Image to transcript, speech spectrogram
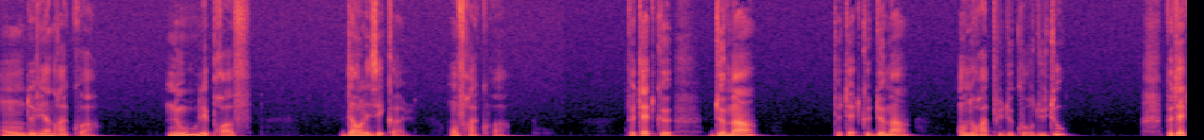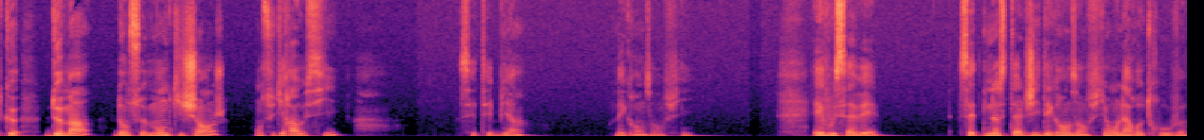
on deviendra quoi? Nous, les profs, dans les écoles, on fera quoi? Peut-être que demain, peut-être que demain, on n'aura plus de cours du tout. Peut-être que demain, dans ce monde qui change, on se dira aussi c'était bien les grands amphis. Et vous savez, cette nostalgie des grands amphis, on la retrouve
